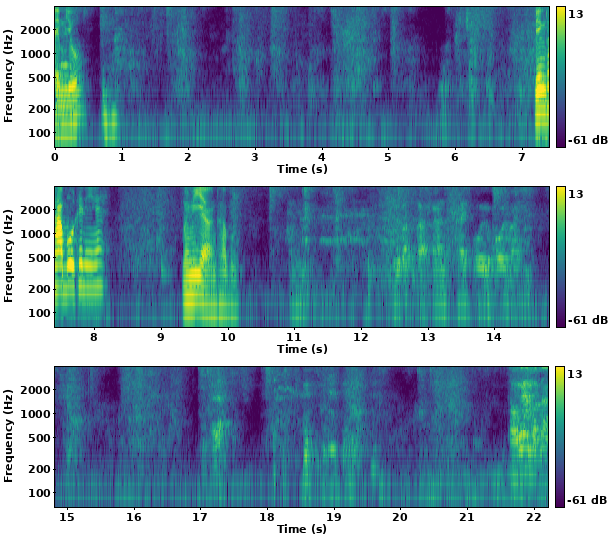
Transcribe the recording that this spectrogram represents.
ต็มอยู่เบียงท่าบูดแค่นี้ไงไม่มีอย่างท่าบูดเดี๋ยวบันรขางามปตา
